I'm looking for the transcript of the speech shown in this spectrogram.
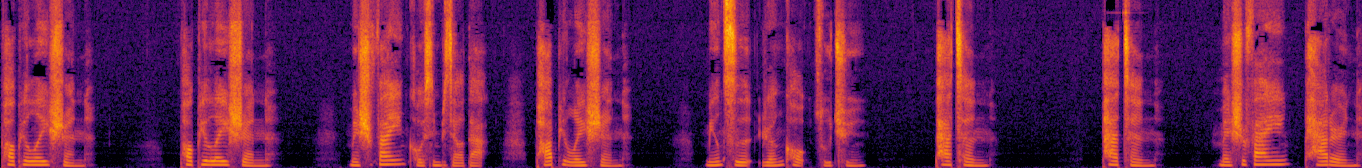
：population，population，美式发音口型比较大；population，名词人口族群；pattern，pattern，美式发音 pattern，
